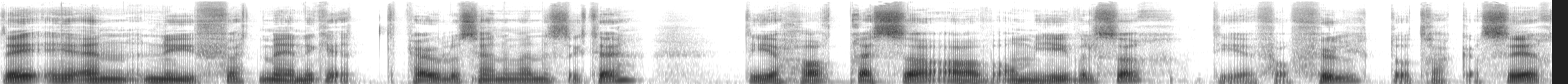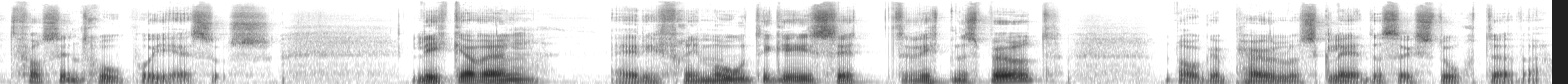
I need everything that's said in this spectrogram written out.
Det er en nyfødt menighet Paulus henvender seg til. De er hardt pressa av omgivelser, de er forfulgt og trakassert for sin tro på Jesus. Likevel er de frimodige i sitt vitnesbyrd, noe Paulus gleder seg stort over.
